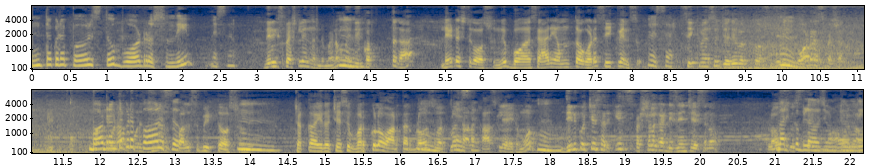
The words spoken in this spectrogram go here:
అంతా కూడా పర్ల్స్తో బోర్డర్ వస్తుంది. ఎస్ సార్ దీనికి స్పెషల్ ఏంటంటే మేడం ఇది కొత్తగా లేటెస్ట్గా వస్తుంది. శారీ అంతా కూడా sequence yes sir sequence zari వర్క్తో వస్తుంది బోర్డర్ స్పెషల్ బార్డర్ అంతా కూడా పర్ల్స్ పల్స్ బీట్తో వస్తుంది. చక్కగా ఇది వచ్చేసి వర్క్లో వాడతారు బ్లౌజ్ వర్క్లో చాలా. కాస్ట్లీ ఐటమ్ దీనికి వచ్చేసరికి స్పెషల్గా డిజైన్ చేసిన వర్క్ బ్లౌజ్ ఉంటుంది.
